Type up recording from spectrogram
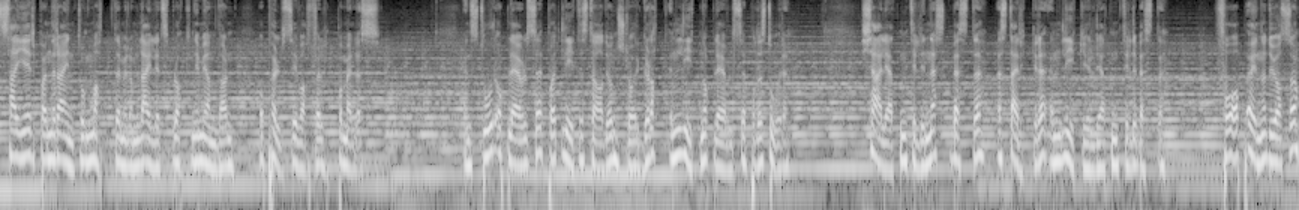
seier på en regntung matte mellom leilighetsblokkene i Mjøndalen og pølse i vaffel på Melløs. En stor opplevelse på et lite stadion slår glatt en liten opplevelse på det store. Kjærligheten til de nest beste er sterkere enn likegyldigheten til de beste. Få opp øynene du også.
